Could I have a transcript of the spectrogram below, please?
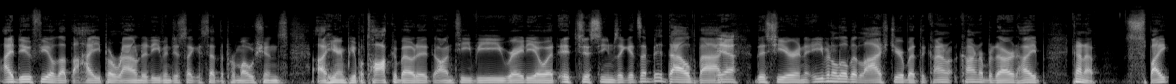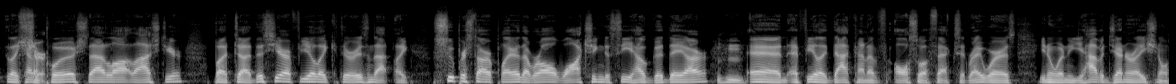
I do feel that the hype around it, even just like I said, the promotions, uh, hearing people talk about it on TV, radio, it, it just seems like it's a bit dialed back Yeah. this year, and even a little bit last year. But the Connor, Connor Bedard hype kind of spiked, like kind Sure. of push that a lot last year. But uh, this year, I feel like there isn't that like superstar player that we're all watching to see how good they are, Mm-hmm. and I feel like that kind of also affects it, right? Whereas you know when you have a generational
